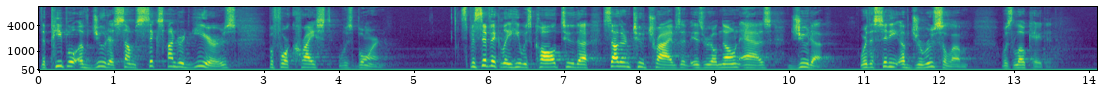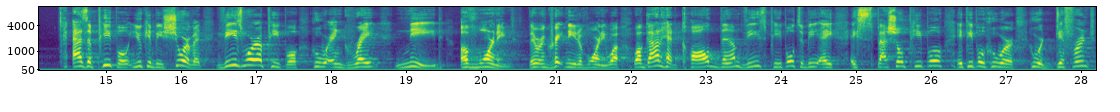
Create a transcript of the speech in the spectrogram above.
the people of Judah some 600 years before Christ was born. Specifically, he was called to the southern two tribes of Israel known as Judah, where the city of Jerusalem was located. As a people, you can be sure of it, these were a people who were in great need of warning. They were in great need of warning. While, while God had called them, these people, to be a, a special people, a people who were, who were different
